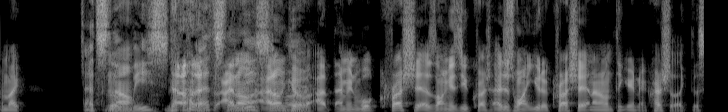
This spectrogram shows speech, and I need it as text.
i'm like That's the No. least. no, that's, I don't. I don't give. I, I mean, we'll crush it as long as you crush it. I just want you to crush it, and I don't think you're gonna crush it like this.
